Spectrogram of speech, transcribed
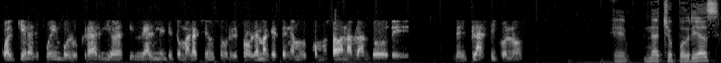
cualquiera se pueda involucrar y ahora sí realmente tomar acción sobre el problema que tenemos, como estaban hablando de, del plástico, ¿no? Eh, Nacho, ¿podrías,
